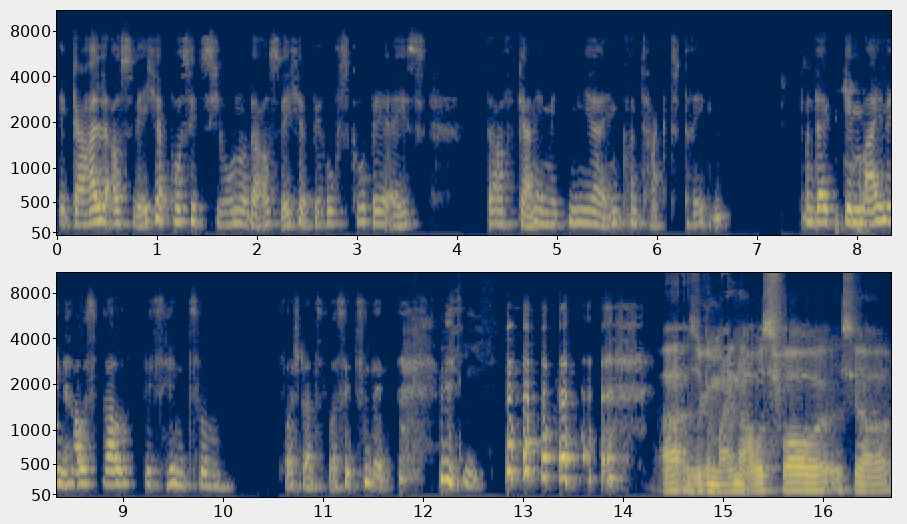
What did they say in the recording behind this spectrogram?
egal aus welcher Position oder aus welcher Berufsgruppe er ist, darf gerne mit mir in Kontakt treten. Von der gemeinen Hausfrau bis hin zum Vorstandsvorsitzenden, wie Sie. Also gemeine Hausfrau ist ja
